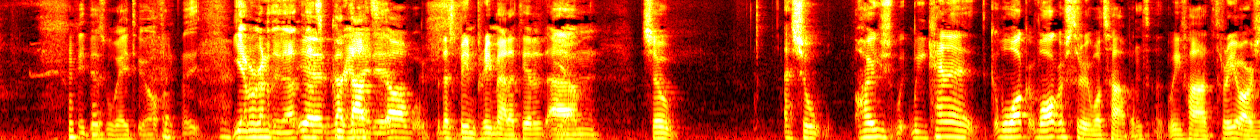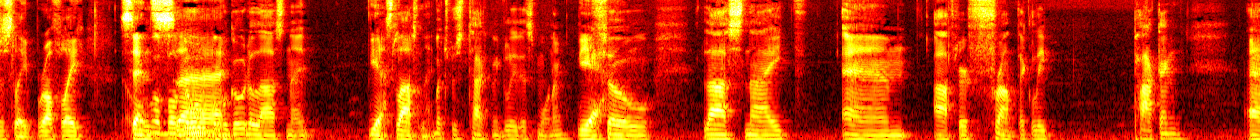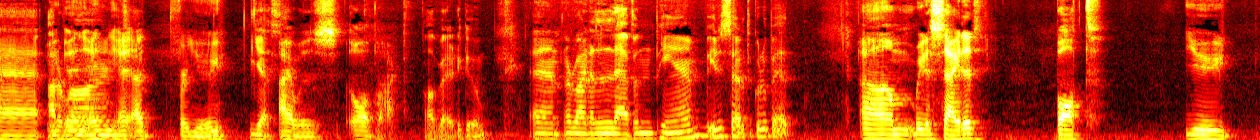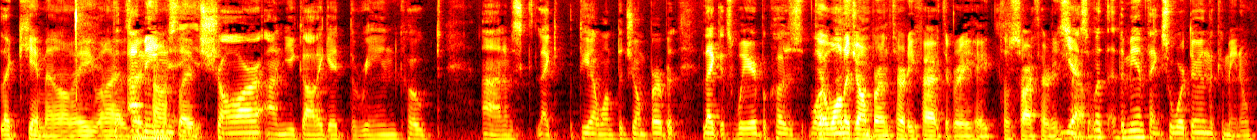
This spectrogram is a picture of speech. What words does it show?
we do this way too often. Yeah, we're gonna do that. Yeah, that's that, great that's oh, this has been premeditated. Yeah. Um, so, uh, so how's we, we kind of walk walk us through what's happened. We've had three hours of sleep roughly since we'll, we'll, uh, go, we'll go to last night, yes last night. which was technically this morning. Yeah. So, last night, um, after frantically packing, uh, at And- around and, for you, yes, I was all back. All ready to go. Um, around eleven p.m., we decided to go to bed. Um, we decided, but you like came in on me when I was like. I like mean, trying to sleep. shower and you gotta get the raincoat. And I was like, "Do I want the jumper?" But like, it's weird because Do I want a jumper in thirty five degree heat? So sorry, thirty seven. Yes, but the main thing. So we're doing the Camino,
